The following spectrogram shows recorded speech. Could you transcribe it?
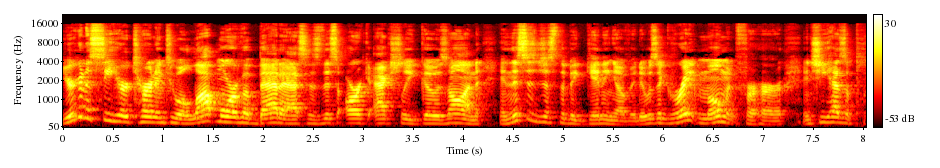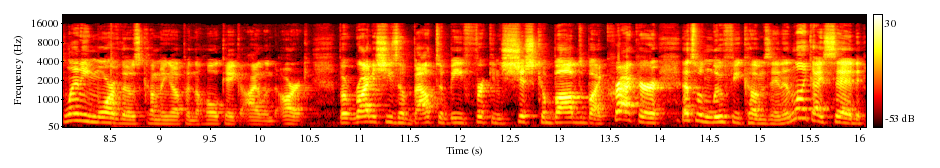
You're gonna see her turn into a lot more of a badass as this arc actually goes goes on, and this is just the beginning of it. It was a great moment for her, and she has a plenty more of those coming up in the Whole Cake Island arc. But right as she's about to be freaking shish kebabbed by Cracker, that's when Luffy comes in. And like I said,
